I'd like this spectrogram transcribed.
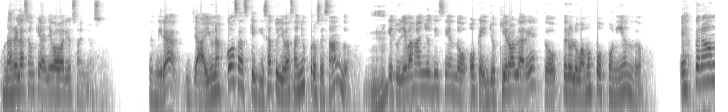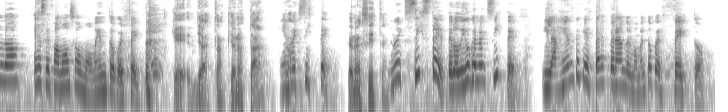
una relación que ya lleva varios años. Pues mira, ya hay unas cosas que quizá tú llevas años procesando. Que tú llevas años diciendo, ok, yo quiero hablar esto, pero lo vamos posponiendo. Esperando ese famoso momento perfecto. Que ya está, que no está. Que no existe. Que no existe. No existe, te lo digo que no existe. Y la gente que está esperando el momento perfecto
